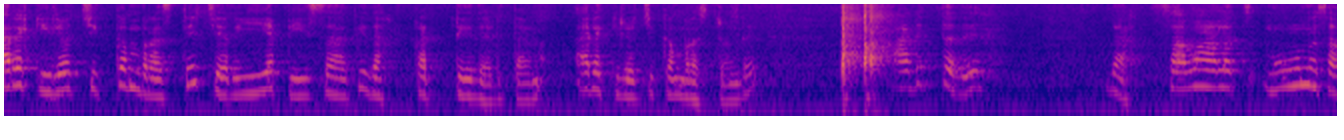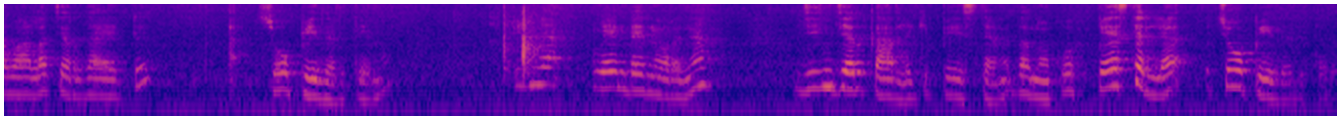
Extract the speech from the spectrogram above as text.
അര കിലോ ചിക്കൻ ബ്രസ്റ്റ് ചെറിയ പീസാക്കി ഇതാ കട്ട് ചെയ്തെടുത്താണ്. അര കിലോ ചിക്കൻ ബ്രസ്റ്റ് ഉണ്ട്. അടുത്തത് ഇതാ സവാള മൂന്ന് സവാള ചെറുതായിട്ട് ചോപ്പ് ചെയ്തെടുത്തേന്. പിന്നെ വേണ്ടതെന്ന് പറഞ്ഞാൽ ജിഞ്ചർ ഗാർലിക് പേസ്റ്റാണ്. ഇതാ നോക്കൂ പേസ്റ്റല്ല ചോപ്പ് ചെയ്തെടുത്തത്.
